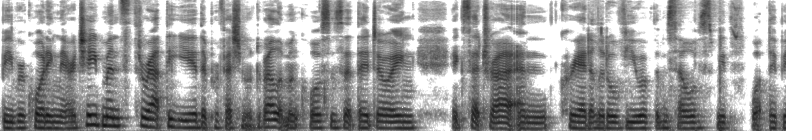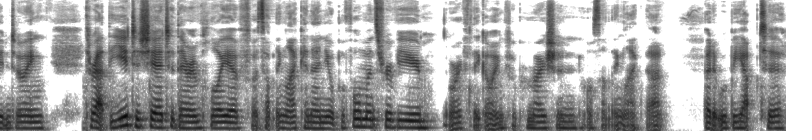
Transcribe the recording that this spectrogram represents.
be recording their achievements throughout the year, the professional development courses that they're doing, etc., and create a little view of themselves with what they've been doing throughout the year to share to their employer for something like an annual performance review or if they're going for promotion or something like that but it would be up to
